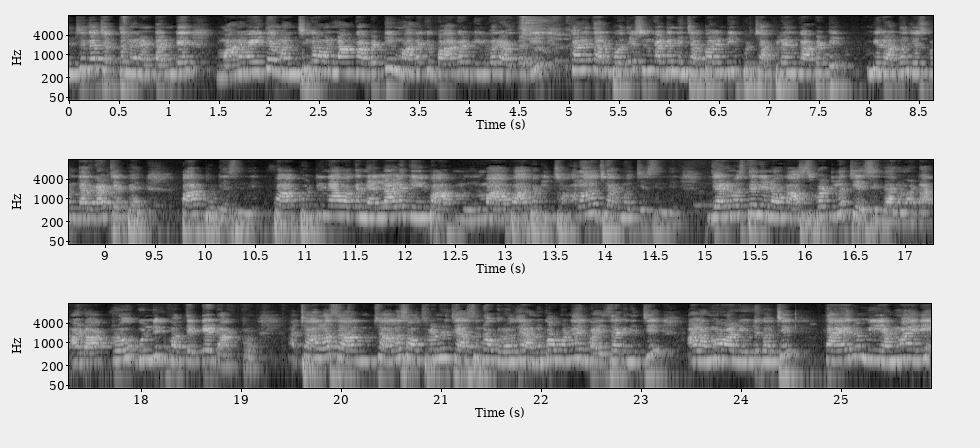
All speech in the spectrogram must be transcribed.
నిజంగా చెప్తున్నానంట అంటే మనమైతే మంచిగా ఉన్నాం కాబట్టి మనకి బాగా డెలివరీ అవుతుంది. కానీ తన పొజిషన్ కంటే నేను చెప్పాలంటే ఇప్పుడు చెప్పలేను కాబట్టి మీరు అర్థం చేసుకుంటారు కాబట్టి చెప్పాను. పాప పుట్టేసింది. పాప పుట్టిన ఒక నెలలకి పాప మా పాపకి చాలా జ్వరం వచ్చేసింది. జ్వరం వస్తే నేను ఒక హాస్పిటల్లో చేసేది అనమాట ఆ డాక్టర్ గుండెకి మొత్తెట్టే డాక్టర్ చాలా చాలా సంవత్సరాల నుండి చేస్తుంటే ఒక రోజు అనుకోకుండా వైజాగ్ నుంచి వాళ్ళ అమ్మ వాళ్ళ ఇంటికి వచ్చి తయారు మీ అమ్మాయిని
